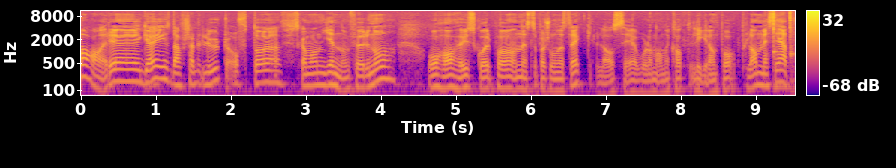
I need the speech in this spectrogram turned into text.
bare gøy. Derfor er det lurt. Ofte skal man gjennomføre noe og ha høy score på neste personlighetstrekk. La oss se hvordan Anne-Cath ligger an på planmessighet.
